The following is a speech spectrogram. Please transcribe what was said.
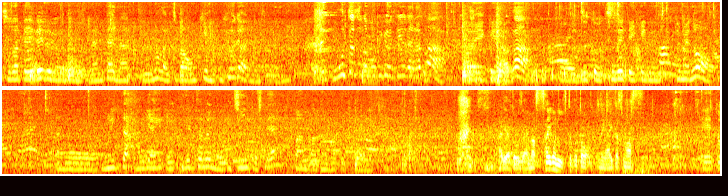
育てれるようになりたいなっていうのが一番大きい目標ではありますもう一つの目標っていうならば万円競馬がこうずっと続いていけるためのあの盛りた盛り上げてくれるための一員としてバンバン頑張っていきたいなはいありがとうございます。最後に一言お願いいたします。えー、と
